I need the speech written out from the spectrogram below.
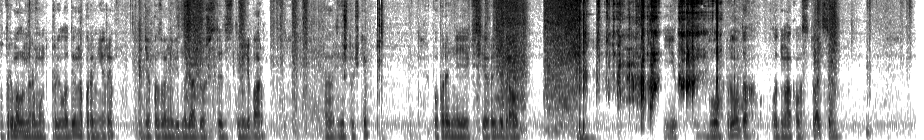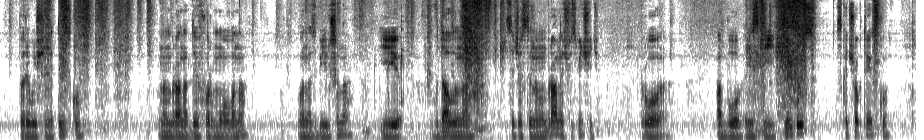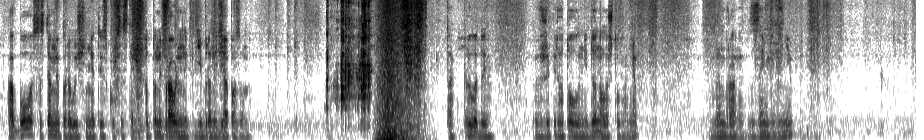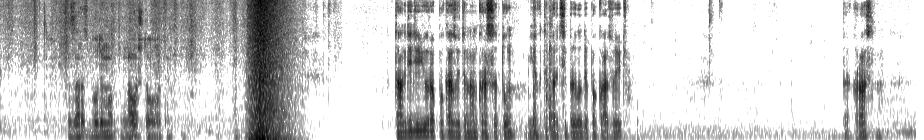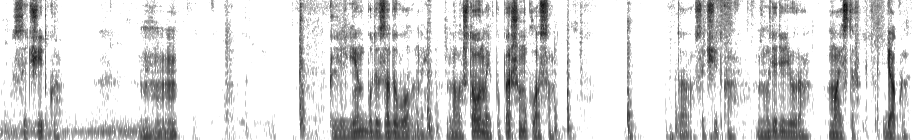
Отримали на ремонт прилади на параміри в діапазоні від 0 до 60 мбар. Е, Дві штучки. Попередньо я їх всі розібрав. І в двох приладах однакова ситуація. Перевищення тиску. Мембрана деформована, вона збільшена і вдавлена ця частина мембрани, що свідчить про або різкий імпульс, скачок тиску, або системне перевищення тиску в системі, тобто неправильний підібраний діапазон. Так, прилади вже підготовлені до налаштування. Мембрани замінені. Зараз будемо налаштовувати. Так, дядя Юра, показуйте нам красоту, як тепер ці прилади показують. Прекрасно. Все чітко. Клієнт буде задоволений. Налаштований по першому класу. Та, все чітко. Ну, дядя Юра, майстер. Дякую.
